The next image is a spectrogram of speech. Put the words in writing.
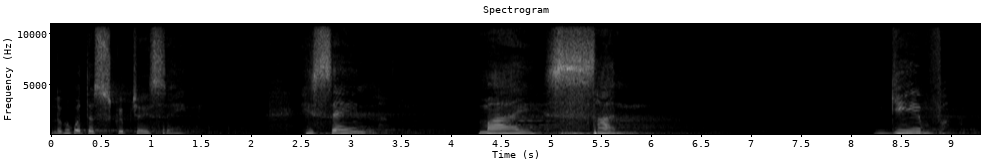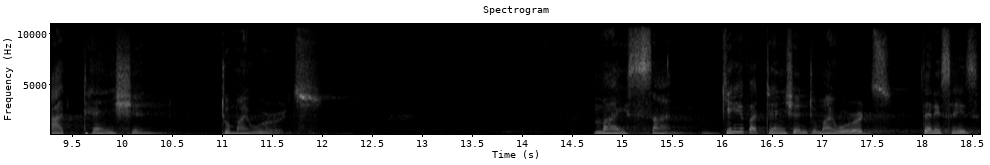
look at what the scripture is saying. He's saying, My son, give attention to my words. My son, give attention to my words. Then he says,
